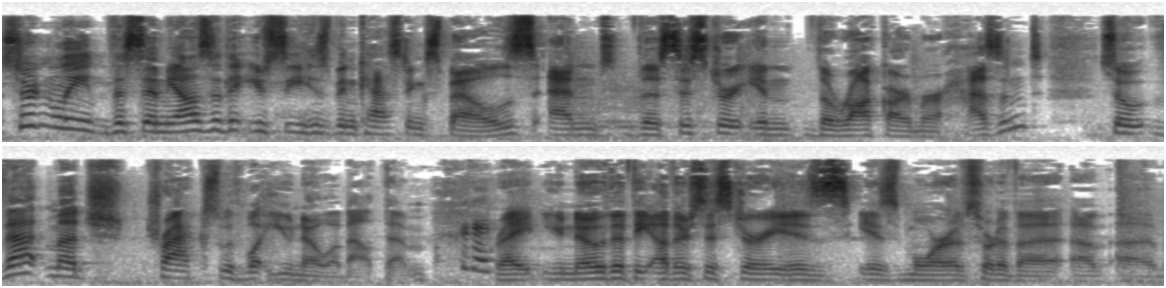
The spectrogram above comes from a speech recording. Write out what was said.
certainly the Semyaza that you see has been casting spells, and the sister in the rock armor hasn't. So that much tracks with what you know about them, Okay. right? You know that the other sister is is more of sort of a, a, a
